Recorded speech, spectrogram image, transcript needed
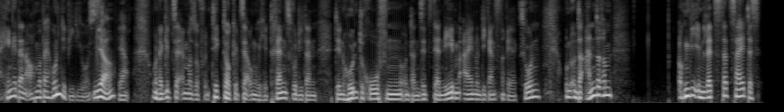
hänge dann auch immer bei Hundevideos. Ja. Ja. Und da gibt's ja immer so von TikTok gibt's ja irgendwelche Trends, wo die dann den Hund rufen und dann sitzt der neben ein und die ganzen Reaktionen. Und unter anderem irgendwie in letzter Zeit, das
